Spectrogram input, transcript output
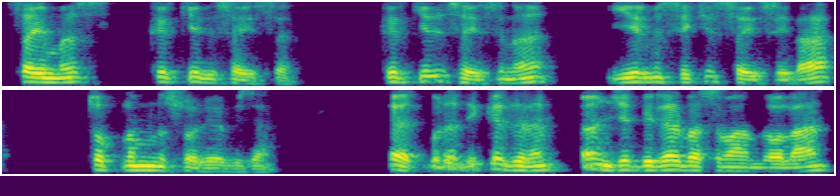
Sayımız 47 sayısı. 47 sayısını 28 sayısıyla toplamını soruyor bize. Evet, burada dikkat edelim. Önce birler basamağında olan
